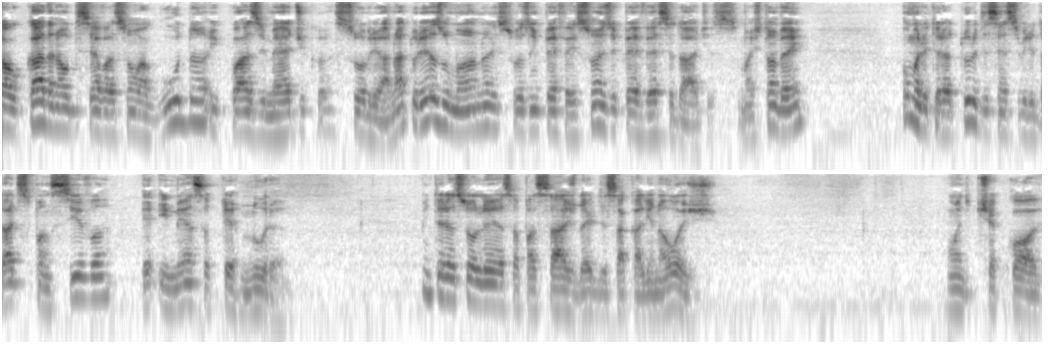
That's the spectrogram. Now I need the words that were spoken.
calcada na observação aguda e quase médica sobre a natureza humana e suas imperfeições e perversidades, mas também uma literatura de sensibilidade expansiva e imensa ternura. Me interessou ler essa passagem da Ilha de Sakhalina hoje, onde Chekhov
